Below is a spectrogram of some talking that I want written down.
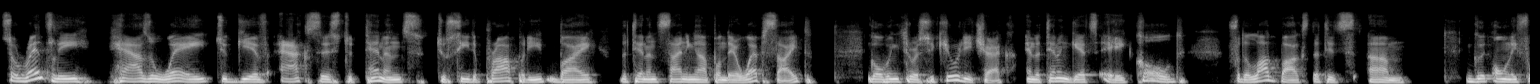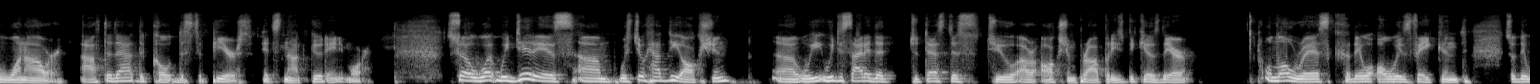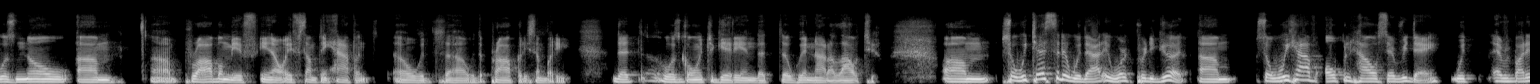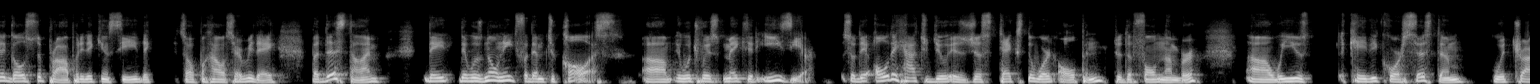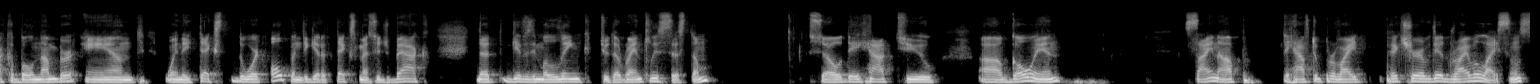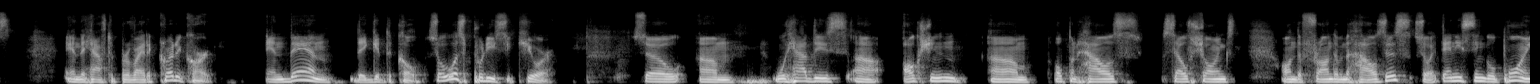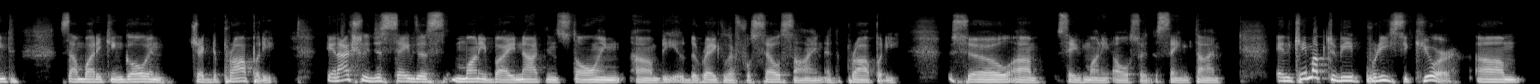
So Rently has a way to give access to tenants to see the property by the tenant signing up on their website, going through a security check, and the tenant gets a code for the lockbox that it's um, good only for one hour. After that, the code disappears. It's not good anymore. So what we did is um, we still had the auction. Uh, we we decided that to test this to our auction properties because they're low risk. They were always vacant, so there was no um, uh, problem if you know if something happened uh, with uh, with the property, somebody that was going to get in that we're not allowed to. Um, so we tested it with that. It worked pretty good. Um, so we have open house every day with everybody that goes to the property. They can see that it's open house every day. But this time they there was no need for them to call us um, which was make it easier. So they all they had to do is just text the word open to the phone number. Uh, we use a kvCORE system with trackable number. And when they text the word open they get a text message back that gives them a link to the rently system. So they had to uh, go in sign up, they have to provide picture of their driver license and they have to provide a credit card. And then they get the code. So it was pretty secure. So um, we had this uh, auction um, open house self showings on the front of the houses. So at any single point, somebody can go and check the property and actually just saved us money by not installing um, the, the regular for sale sign at the property. So um, saved money also at the same time. And it came up to be pretty secure um,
